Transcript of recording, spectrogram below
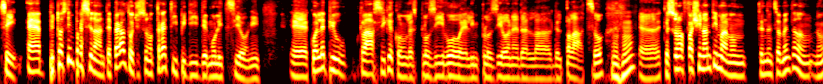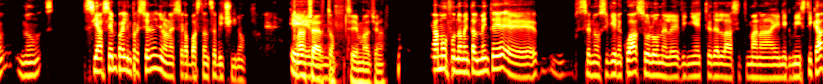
Sì, è piuttosto impressionante. Peraltro ci sono tre tipi di demolizioni. Eh, quelle più classiche con l'esplosivo e l'implosione del, del palazzo, Mhm. eh, che sono affascinanti, ma non- tendenzialmente non, non- non- si ha sempre l'impressione di non essere abbastanza vicino. E, ah, certo, sì, immagino. Siamo fondamentalmente, eh, se non si viene qua, solo nelle vignette della settimana enigmistica,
